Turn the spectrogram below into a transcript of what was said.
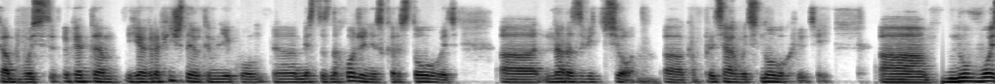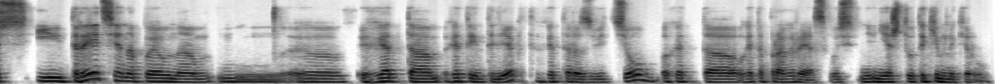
Каб вось гэта геаграфічнае у тым ліку месцазнаходжанне скарыстоўваць на развіццё каб прыцягваць новых людзей ну вось і трэцяе напэўна гэта гэта інтэлект гэта развіццё гэта гэта прагрэс. Вось нешта ў такім накіру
